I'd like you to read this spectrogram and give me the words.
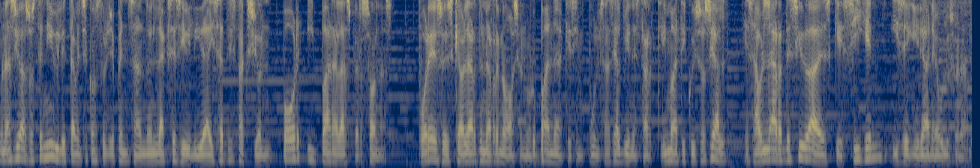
Una ciudad sostenible también se construye pensando en la accesibilidad y satisfacción por y para las personas. Por eso es que hablar de una renovación urbana que se impulsa hacia el bienestar climático y social es hablar de ciudades que siguen y seguirán evolucionando.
